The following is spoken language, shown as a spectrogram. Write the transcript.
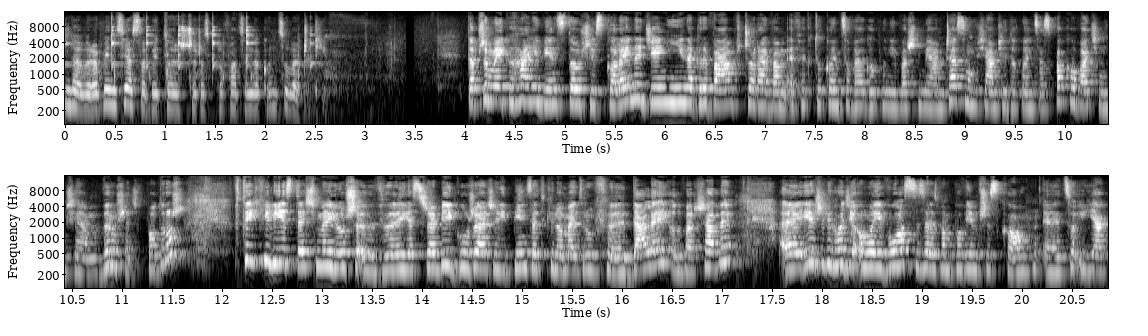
Dobra, więc ja sobie to jeszcze rozprowadzę na końcóweczki. Dobrze moi kochani, więc to już jest kolejny dzień. Nie nagrywałam wczoraj Wam efektu końcowego, ponieważ nie miałam czasu, musiałam się do końca spakować, musiałam wyruszać w podróż. W tej chwili jesteśmy już w Jastrzębiej Górze, czyli 500 km dalej od Warszawy. E, Jeżeli chodzi o moje włosy, zaraz Wam powiem wszystko, e, co i jak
